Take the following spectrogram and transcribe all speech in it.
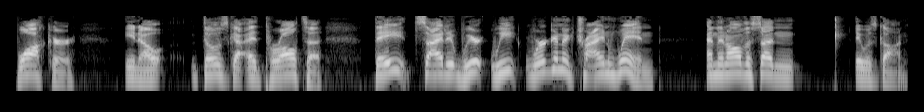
Walker. You know those guys. Peralta. They decided we're we we're gonna try and win, and then all of a sudden, it was gone.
